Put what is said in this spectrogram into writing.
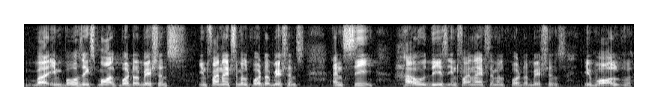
by imposing small perturbations infinitesimal perturbations and see how these infinitesimal perturbations evolve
